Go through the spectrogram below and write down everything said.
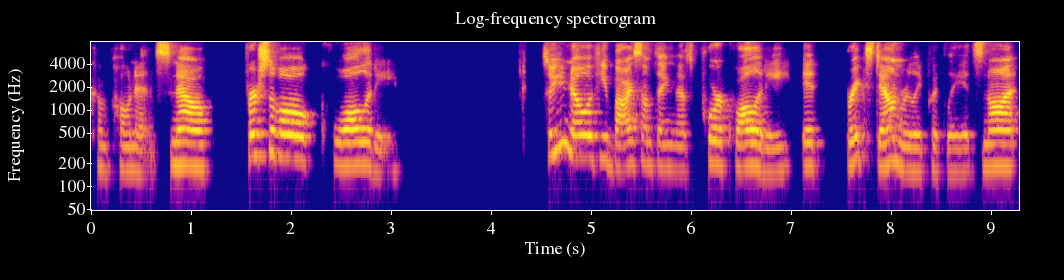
components. Now, first of all, quality. So you know if you buy something that's poor quality, it breaks down really quickly. It's not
